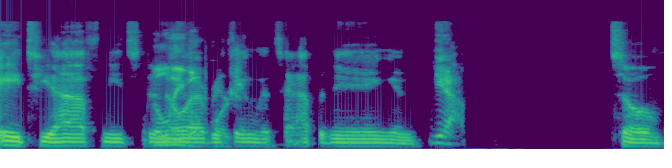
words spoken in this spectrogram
ATF needs to The know everything portion. that's happening, and Yeah, so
